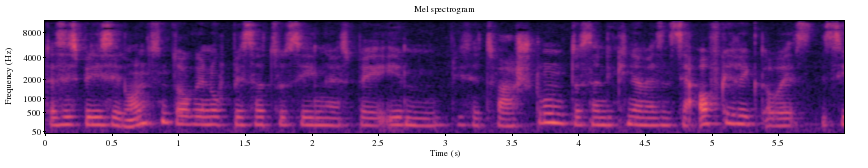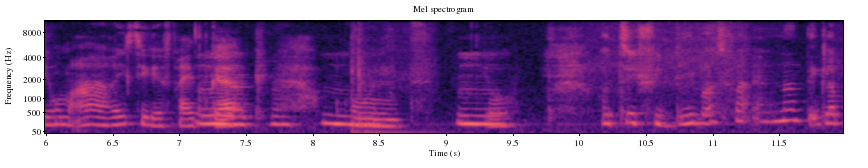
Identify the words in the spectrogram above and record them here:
das ist bei diesen ganzen Tagen noch besser zu sehen als bei eben diese zwei Stunden. Da sind die Kinder meistens sehr aufgeregt, aber sie haben auch eine riesige Freude? Ja, mhm. und mhm. ja, hat sich für die was verändert? Ich glaube,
